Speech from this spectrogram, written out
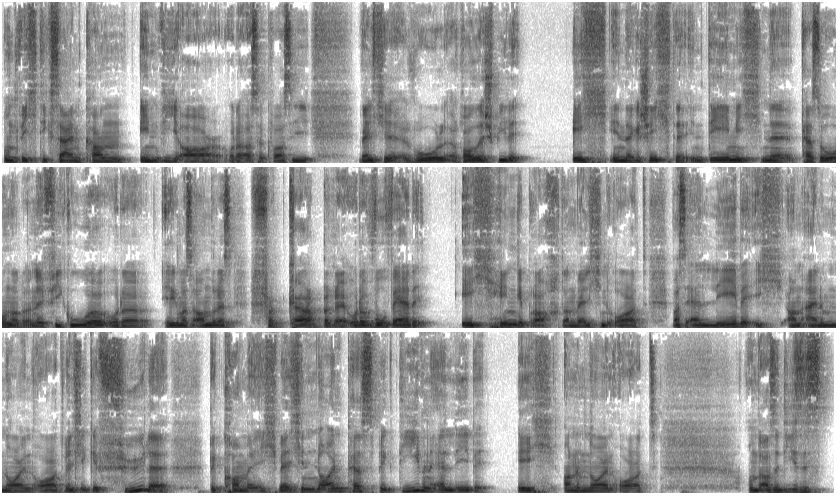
und wichtig sein kann in VR oder also quasi welche Rolle spiele ich in der Geschichte, indem ich eine Person oder eine Figur oder irgendwas anderes verkörpere oder wo werde ich hingebracht, an welchen Ort, was erlebe ich an einem neuen Ort, welche Gefühle bekomme ich, welche neuen Perspektiven erlebe ich an einem neuen Ort. Und also dieses,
